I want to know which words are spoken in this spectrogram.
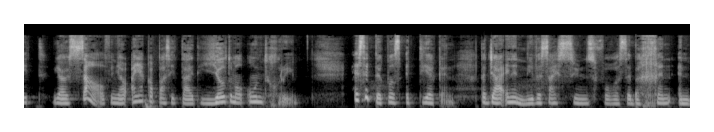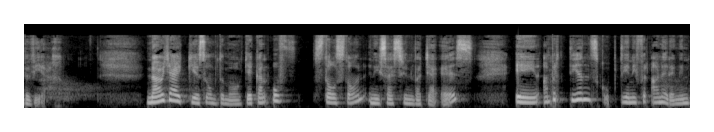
het jouself en jou eie kapasiteit heeltemal ontgroei, is dit dikwels 'n teken dat jy in 'n nuwe seisoensfase begin in beweeg. Nou jy 'n keuse om te maak. Jy kan of stil staan in die seisoen wat jy is en amper teenskop teen die verandering en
